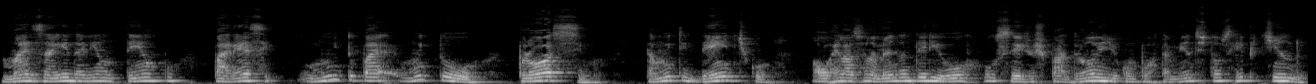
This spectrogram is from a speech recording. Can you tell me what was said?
mas aí dali a um tempo parece muito, muito próximo está muito idêntico ao relacionamento anterior, ou seja, os padrões de comportamento estão se repetindo.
